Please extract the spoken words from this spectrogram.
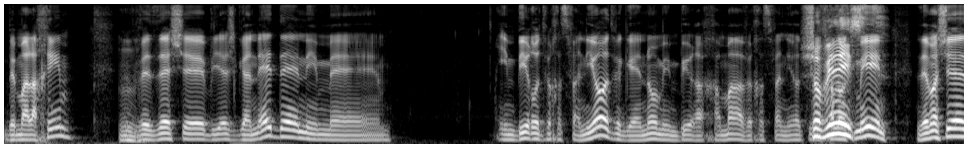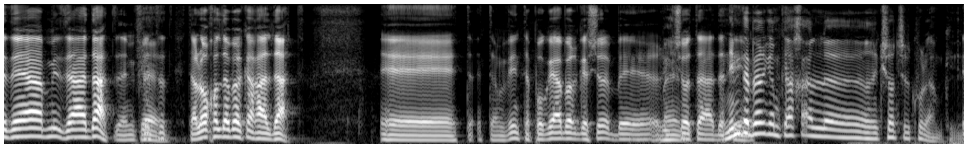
במלאכים, mm. וזה שיש גן עדן עם... עם בירות וחשפניות, וגיהנום עם בירה חמה וחשפניות. שוביניסט. מין. זה מה ש... זה, זה הדת, זה מפלצת... כן. אתה לא יכול לדבר ככה על דת. Uh, אתה מבין? אתה פוגע ברגשות, ברגשות הדתיים. אני מדבר גם ככה על uh, רגשות של כולם. כאילו. Uh,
